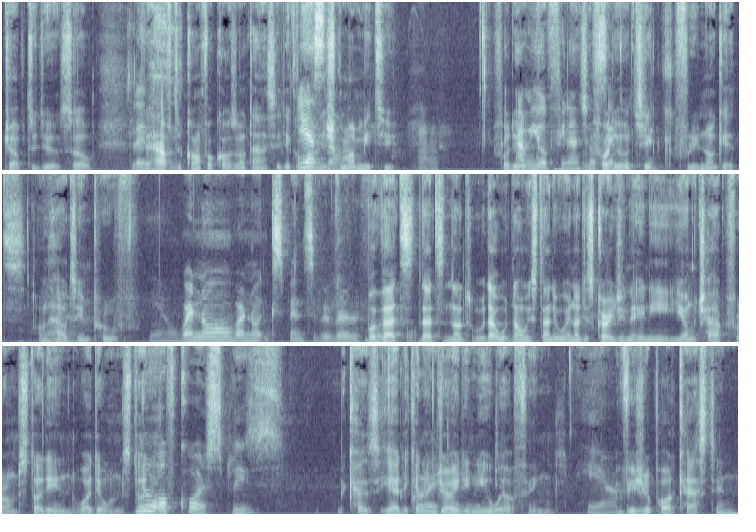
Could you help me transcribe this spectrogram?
job to do, so they Let's have see. to come for consultancy. They come Yes, and they no. come and meet you Mm. for the I'm your financial before they will secretary. take free nuggets on how to improve. Yeah, we're not we're not expensive. We're very. But that's that's not that would notwithstanding, we're not discouraging any young chap from studying what they want to study no, of course, please. Because yeah, they can enjoy the new way of things. Yeah. Visual podcasting,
